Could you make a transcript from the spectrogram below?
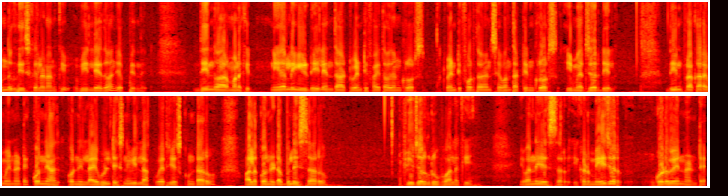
ముందుకు తీసుకెళ్ళడానికి వీల్లేదు అని చెప్పింది. దీని ద్వారా మనకి నియర్లీ ఈ డీల్ ఎంత? Twenty five thousand crores twenty four thousand seven thirteen crores ఈ మెర్జర్ డీల్ దీని ప్రకారం ఏంటంటే కొన్ని కొన్ని లైబిలిటీస్ని వీళ్ళు అక్వైర్ చేసుకుంటారు. వాళ్ళకి కొన్ని డబ్బులు ఇస్తారు. ఫ్యూచర్ గ్రూప్ వాళ్ళకి ఇవన్నీ చేస్తారు. ఇక్కడ మేజర్ గొడవ ఏంటంటే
